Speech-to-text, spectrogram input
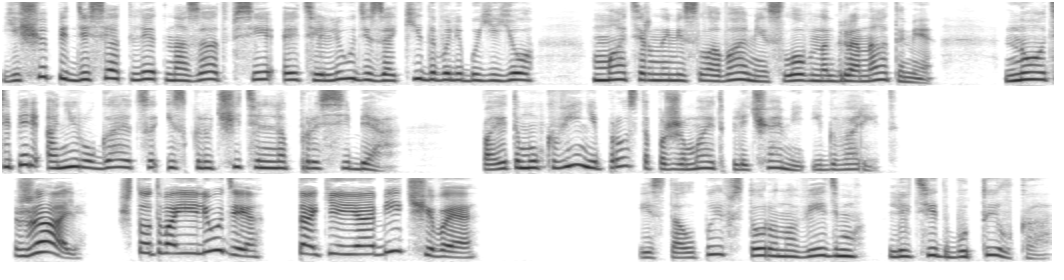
Еще 50 лет назад все эти люди закидывали бы ее матерными словами, словно гранатами, но теперь они ругаются исключительно про себя. Поэтому Квинни просто пожимает плечами и говорит. «Жаль, что твои люди такие обидчивые!» Из толпы в сторону ведьм летит бутылка,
